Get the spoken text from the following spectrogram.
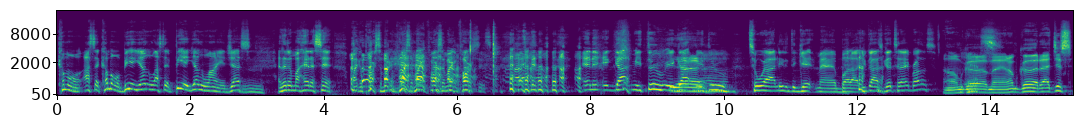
Come on. I said, come on, be a young I said, be a young lion, Jess. And then in my head I said, Micah Parsons, Micah Parsons, Micah Parsons, Micah Parsons. and it, it got me through. It got me through to where I needed to get, man. But uh, you guys good today, brothers? Oh, I'm good, man. I'm good. I just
